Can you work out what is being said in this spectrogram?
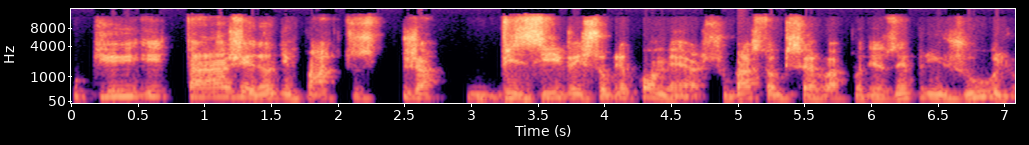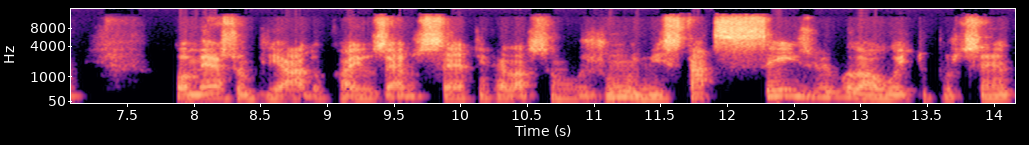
o que está gerando impactos já visíveis sobre o comércio. Basta observar, por exemplo, em julho, o comércio ampliado caiu 0,7% em relação ao junho e está 6,8%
